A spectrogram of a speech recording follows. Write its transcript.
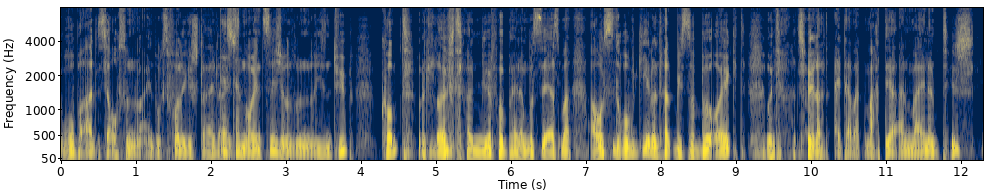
Robert ist ja auch so eine eindrucksvolle Gestalt, Das stimmt. 1,90 und so ein Riesentyp, kommt und läuft an mir vorbei. Da musste er erstmal außen rumgehen und hat mich so beäugt und hat schon gedacht, Alter, was macht der an meinem Tisch?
